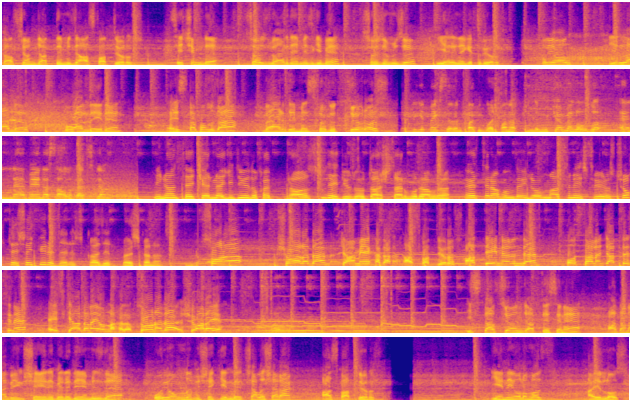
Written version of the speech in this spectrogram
istasyon caddemizi asfaltlıyoruz. Seçimde söz verdiğimiz gibi sözümüzü yerine getiriyoruz. Bu yol yıllardır bu haldeydi. Esnafımıza verdiğimiz sözü tutuyoruz. Tebrik etmek istedim Fatih Başkanı. Şimdi mükemmel oldu. Eline emeğine sağlık eskiden. İnan tekerle gidiyorduk hep rahatsız ediyoruz o taşlar vura vura. Her tarafın böyle olmasını istiyoruz. Çok teşekkür ederiz Kadir Başkan'a. Sonra şu aradan camiye kadar asfaltlıyoruz. Adliyenin önünden Postane Caddesi'ne eski Adana yoluna kadar. Sonra da şu arayı İstasyon Caddesi'ne Adana Büyükşehir Belediye'mizle uyumlu bir şekilde çalışarak asfaltlıyoruz. Yeni yolumuz hayırlı olsun.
